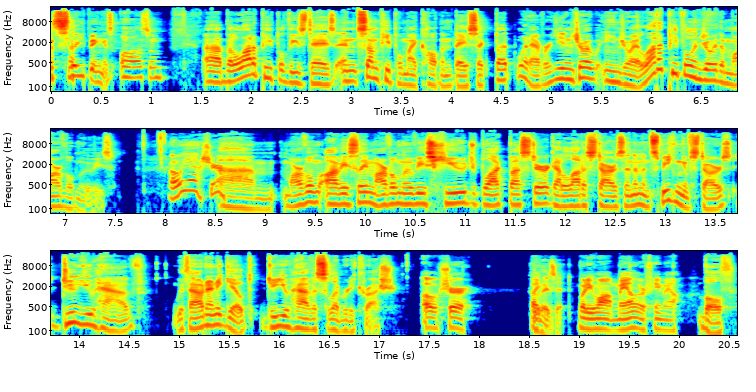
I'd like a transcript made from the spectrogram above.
Sleeping is awesome. Uh, but a lot of people these days, and some people might call them basic, but whatever. You enjoy what you enjoy. A lot of people enjoy the Marvel movies. Oh yeah, sure. Um, Marvel, obviously, Marvel movies, huge blockbuster, got a lot of stars in them. And speaking of stars, do you have, without any guilt, do you have a celebrity crush? oh sure. Who is it? What do you want, male or female? Both.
